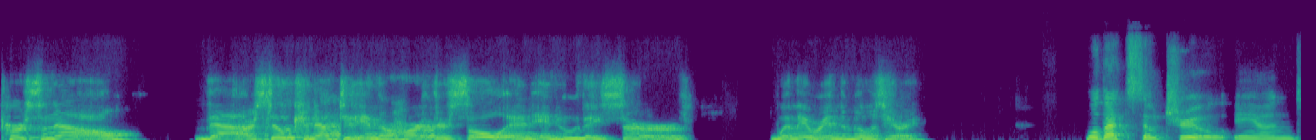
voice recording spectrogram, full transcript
personnel that are still connected in their heart, their soul, and in who they serve when they were in the military. Well, that's so true. And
